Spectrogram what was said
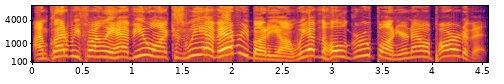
I'm glad we finally have you on because we have everybody on. We have the whole group on. You're now a part of it.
